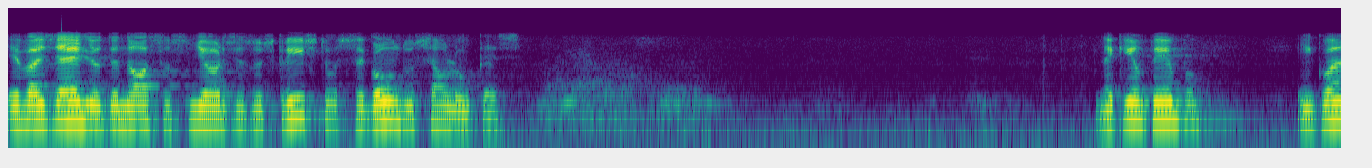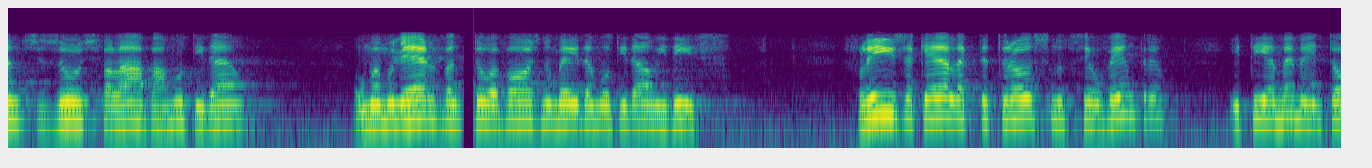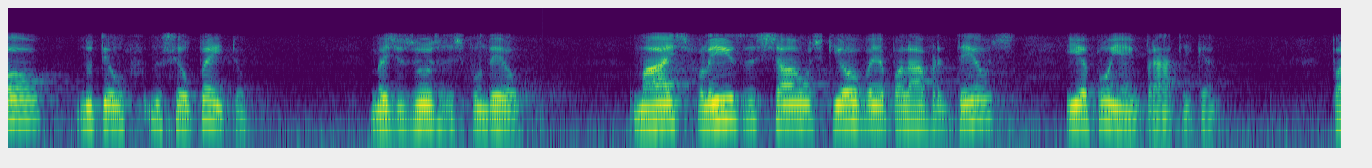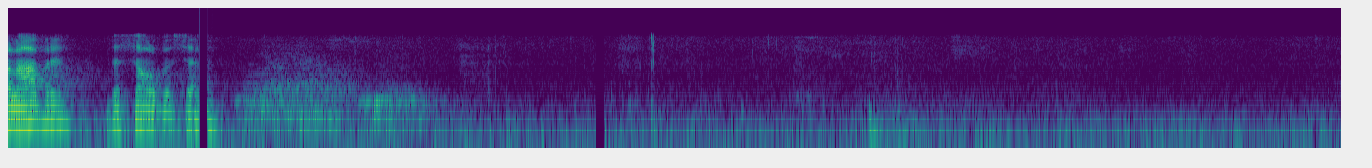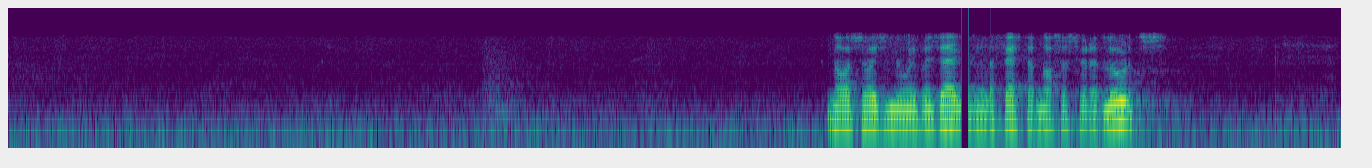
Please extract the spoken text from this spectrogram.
Evangelho de Nosso Senhor Jesus Cristo, segundo São Lucas. Naquele tempo, enquanto Jesus falava à multidão, uma mulher levantou a voz no meio da multidão e disse: Feliz aquela que te trouxe no seu ventre e te amamentou no, teu, no seu peito. Mas Jesus respondeu: Mais felizes são os que ouvem a palavra de Deus e a põem em prática. Palavra da salvação. Nós hoje no Evangelho da festa de Nossa Senhora de Lourdes,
